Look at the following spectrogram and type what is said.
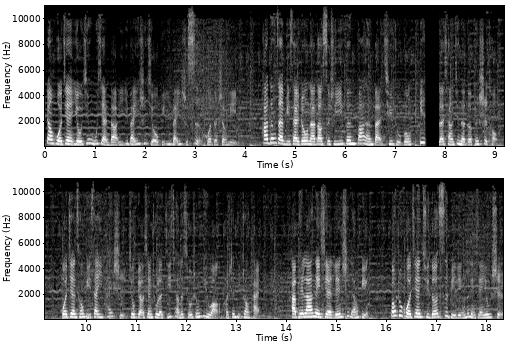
让火箭有惊无险地以一百一十九比一百一十四获得胜利。哈登在比赛中拿到四十一分、八篮板、七助攻，一了强劲的得分势头。火箭从比赛一开始就表现出了极强的求生欲望和身体状态。卡佩拉内线连吃两饼，帮助火箭取得四比零的领先优势。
